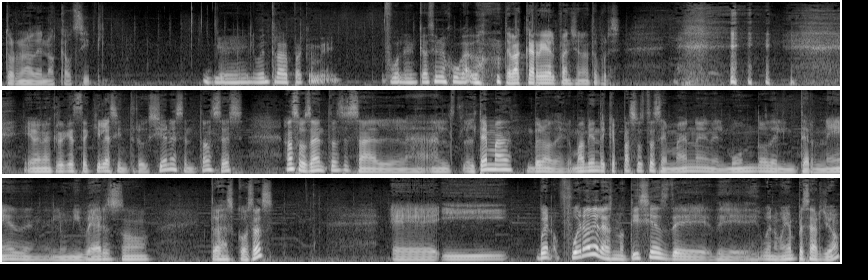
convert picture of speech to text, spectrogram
Torneo de Knockout City. Eh, le voy a entrar para que me funen. Casi no he jugado. Te va a cargar el pancho, no te apures. y bueno, creo que hasta aquí las introducciones. Entonces, vamos a pasar entonces al, al- tema, bueno, de- más bien de qué pasó esta semana en el mundo del internet, en el universo, todas esas cosas. Eh, y bueno, fuera de las noticias de- Bueno, voy a empezar yo.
